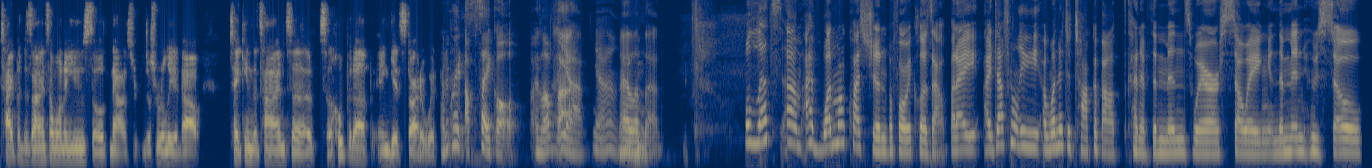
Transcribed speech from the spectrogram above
type of designs I want to use. So now it's just really about taking the time to to hoop it up and get started with. What a great upcycle! I love that. Yeah, yeah, I love mm-hmm. that. Well, let's. Um, I have one more question before we close out, but I, I definitely, I wanted to talk about kind of the menswear sewing and the men who sew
